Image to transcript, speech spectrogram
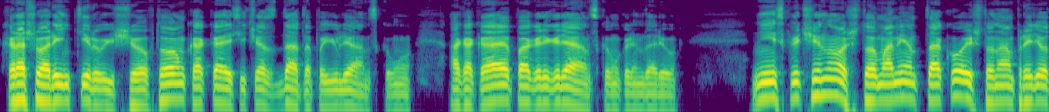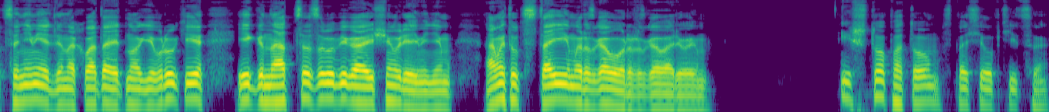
хорошо ориентирующего в том, какая сейчас дата по юлианскому, а какая по григорианскому календарю. Не исключено, что момент такой, что нам придется немедленно хватать ноги в руки и гнаться за убегающим временем, а мы тут стоим и разговоры разговариваем. «И что потом?» — спросила птица.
